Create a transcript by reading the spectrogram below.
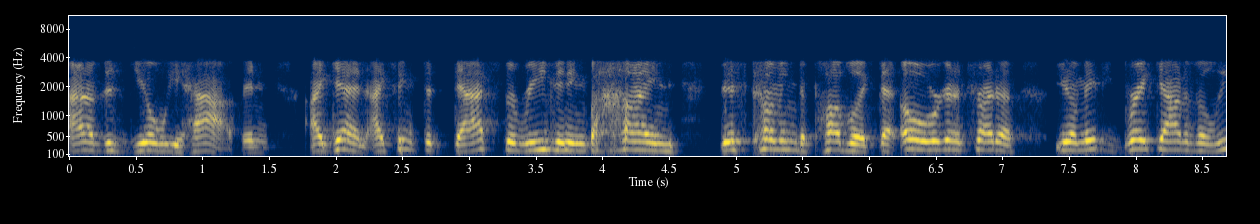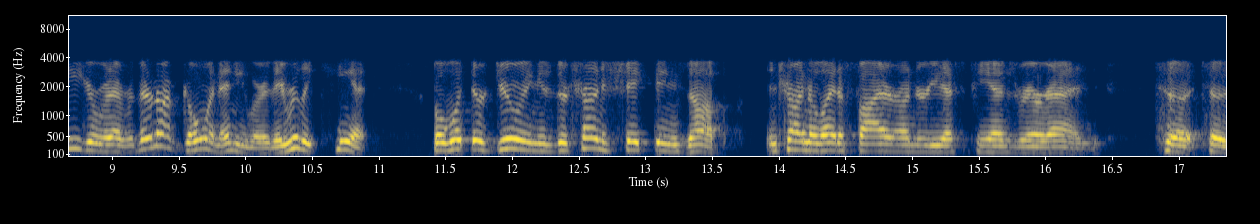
out of this deal we have. And again, I think that that's the reasoning behind this coming to public that oh we're going to try to you know maybe break out of the league or whatever. They're not going anywhere. They really can't. But what they're doing is they're trying to shake things up and trying to light a fire under ESPN's rear end to to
